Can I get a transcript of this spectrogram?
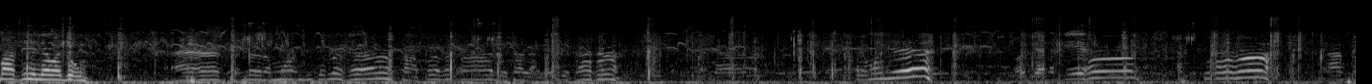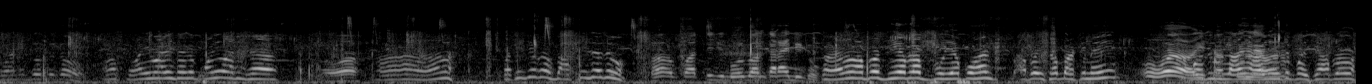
બાકી લેવા આ પાણી વાળી છે તો પાણી વાળી છે હા હા પછી જો કે બાકી છે તું બોલ બંધ કરાવી દીધું ઘણો આપણો જે આપણા પોયા પોહાન આપણો હિસાબ બાકી નહીં બધું લાઈન આવી તો પૈસા આપણે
